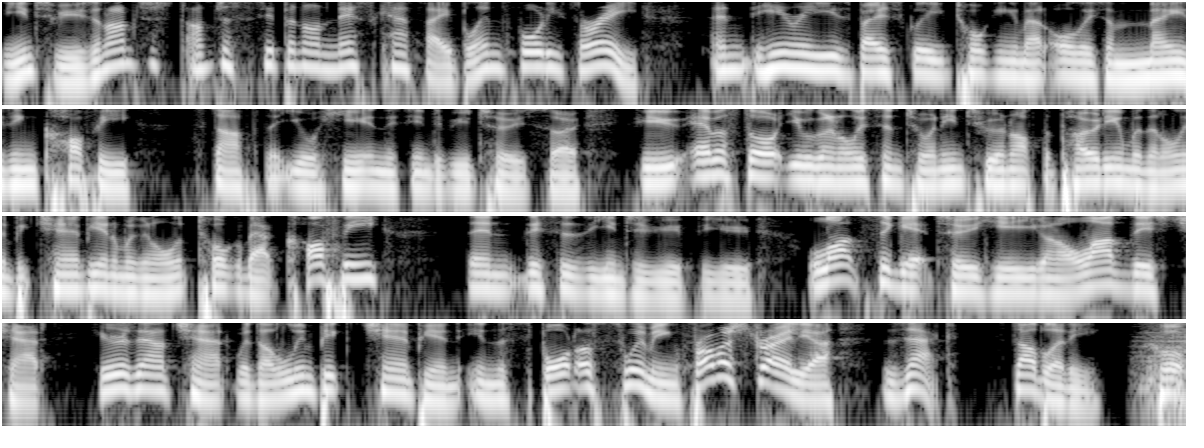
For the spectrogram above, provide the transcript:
the interviews, and I'm just I'm just sipping on Nescafe Blend 43. And here he is basically talking about all this amazing coffee stuff that you'll hear in this interview too. So if you ever thought you were going to listen to an interview and off the podium with an Olympic champion and we're going to talk about coffee, then this is the interview for you. Lots to get to here. You're going to love this chat. Here is our chat with Olympic champion in the sport of swimming from Australia, Zach Stubblety Cook.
